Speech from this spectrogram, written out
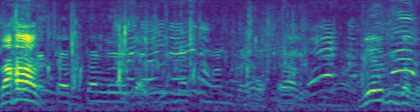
জাহাজ বের দিক যাবে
